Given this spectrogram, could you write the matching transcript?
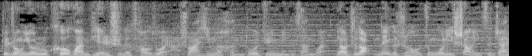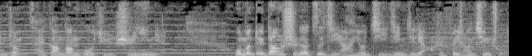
这种犹如科幻片式的操作呀，刷新了很多军迷的三观。要知道，那个时候中国离上一次战争才刚刚过去十一年，我们对当时的自己啊，有几斤几两是非常清楚的。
